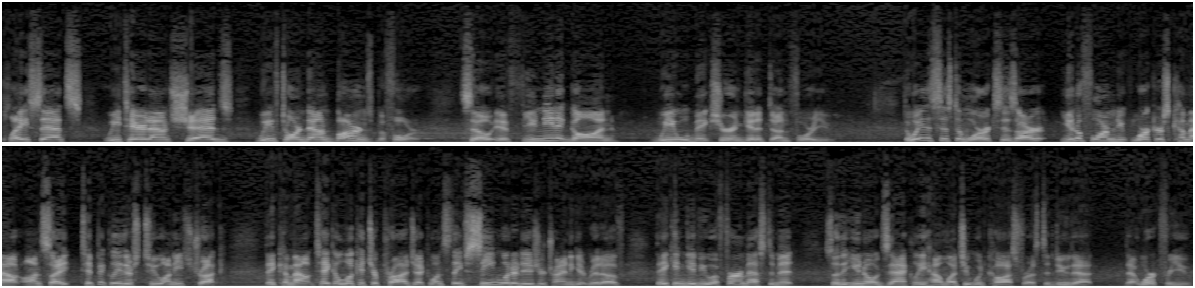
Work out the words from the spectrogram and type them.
play sets, we tear down sheds, we've torn down barns before. So if you need it gone, we will make sure and get it done for you. The way the system works is our uniformed workers come out on site. Typically there's two on each truck. They come out take a look at your project. Once they've seen what it is you're trying to get rid of, they can give you a firm estimate so that you know exactly how much it would cost for us to do that, that work for you.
